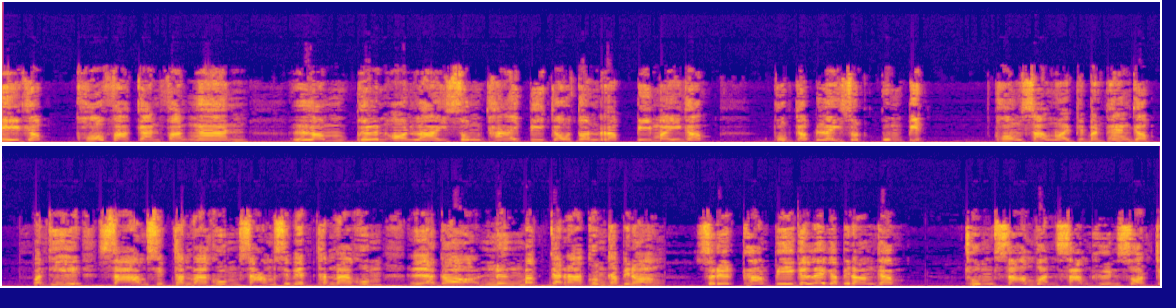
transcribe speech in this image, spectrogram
นี้ครับ ขอฝากการฝากงานลำเพลินออนไลน์ส่งท้ายปีเก่าต้อนรับปีใหม่ครับ พบกับไล่สดกุมปิดของสาวน้อยเพชรบันแพงครับ วันที่ 30 ธันวาคม 31 ธันวาคม แล้วก็ 1 มกราคมครับพี่น้อง เสด็จข้ามปีกันเลยครับพี่น้องครับ ชม 3 วัน 3 คืนสอดแจ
